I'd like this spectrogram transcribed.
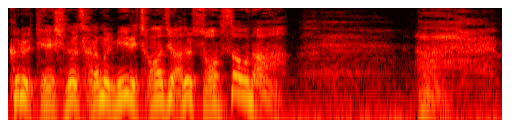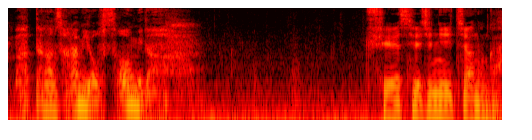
그를 대신할 사람을 미리 정하지 않을 수 없사오나 아, 마땅한 사람이 없사옵니다. 최세진이 있지 않은가?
